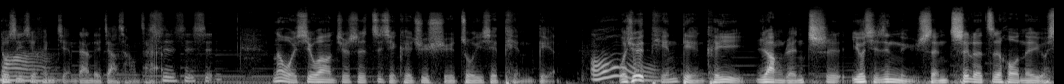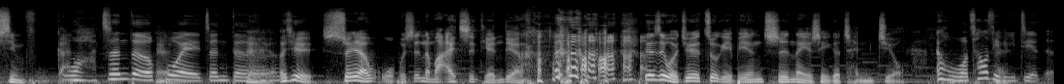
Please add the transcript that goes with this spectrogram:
都是一些很简单的家常菜。是是是。那我希望就是自己可以去学做一些甜点哦，oh. 我觉得甜点可以让人吃，尤其是女生吃了之后呢，有幸福感。哇，真的会，真的。对，而且虽然我不是那么爱吃甜点，但是我觉得做给别人吃那也是一个成就。哦，我超级理解的，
